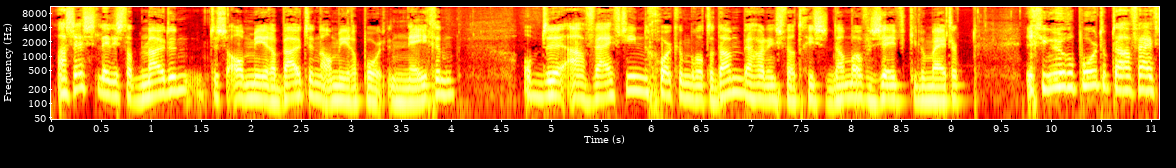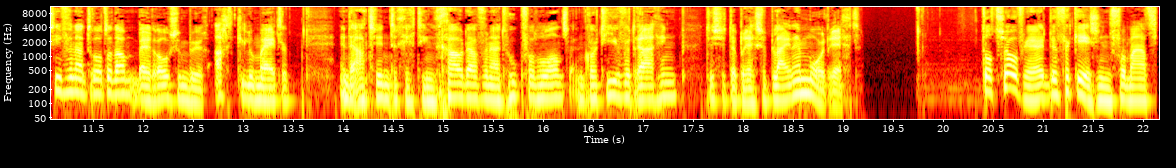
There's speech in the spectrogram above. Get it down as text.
A6 Lelystad-Muiden tussen Almere Buiten en Almere Poort 9. Op de A15 Gorkum-Rotterdam bij Hardingsveld-Giessendam over 7 kilometer... Richting Europoort op de A15 vanuit Rotterdam bij Rozenburg 8 kilometer. En de A20 richting Gouda vanuit Hoek van Holland een kwartier vertraging tussen de Bresseplein en Moordrecht. Tot zover de verkeersinformatie.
